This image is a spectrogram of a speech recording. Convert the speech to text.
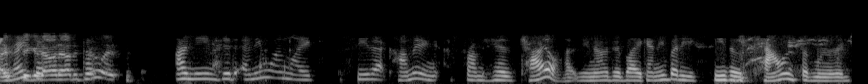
I Right, figured but- out how to do it. I mean, did anyone like see that coming from his childhood? You know, did like anybody see those talents emerge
